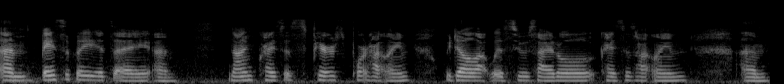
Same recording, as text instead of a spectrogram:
Um, basically, it's a um, non-crisis peer support hotline. We deal a lot with suicidal crisis hotline. Um,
